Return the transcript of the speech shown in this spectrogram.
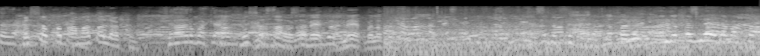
Duramıyor. بس القطعة ما طلعكم. شاربك بس القطعة. ما يقبل ما يقبل عندي طفل هذا مقطع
